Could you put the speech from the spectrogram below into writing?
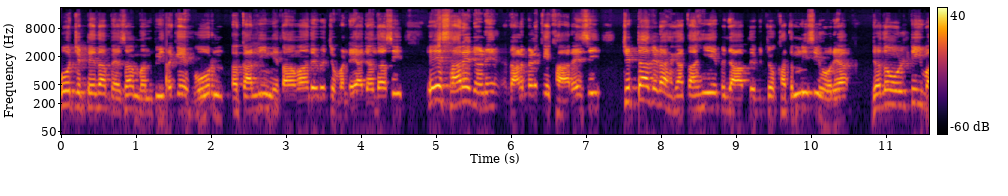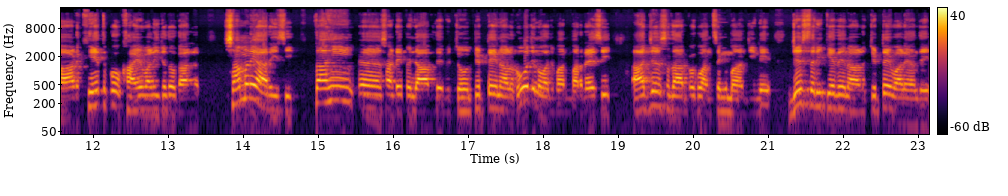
ਉਹ ਚਿੱਟੇ ਦਾ ਪੈਸਾ ਮਨਪ੍ਰੀਤ ਵਰਗੇ ਹੋਰ ਅਕਾਲੀ ਨੇਤਾਵਾਂ ਦੇ ਵਿੱਚ ਵੰਡਿਆ ਜਾਂਦਾ ਸੀ। ਇਹ ਸਾਰੇ ਜਾਣੇ ਰਲ ਮਿਲ ਕੇ ਖਾ ਰਹੇ ਸੀ। ਚਿੱਟਾ ਜਿਹੜਾ ਹੈਗਾ ਤਾਂ ਹੀ ਇਹ ਪੰਜਾਬ ਦੇ ਵਿੱਚੋਂ ਖਤਮ ਨਹੀਂ ਸੀ ਹੋ ਰਿਹਾ। ਜਦੋਂ ਉਲਟੀ ਵਾੜ ਖੇਤ ਕੋ ਖਾਏ ਵਾਲੀ ਜਦੋਂ ਗੱਲ ਸਾਹਮਣੇ ਆ ਰਹੀ ਸੀ ਤਾਂ ਹੀ ਅਹ, ਸਾਡੇ ਪੰਜਾਬ ਦੇ ਵਿੱਚੋਂ ਚਿੱਟੇ ਨਾਲ ਰੋਜ਼ ਨੌਜਵਾਨ ਮਰ ਰਹੇ ਸੀ ਅੱਜ ਸਰਦਾਰ ਭਗਵੰਤ ਸਿੰਘ ਮਾਨ ਜੀ ਨੇ ਜਿਸ ਤਰੀਕੇ ਦੇ ਨਾਲ ਚਿੱਟੇ ਵਾਲਿਆਂ ਦੇ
